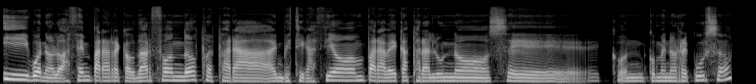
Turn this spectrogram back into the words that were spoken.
y bueno, lo hacen para recaudar fondos, pues para investigación, para becas para alumnos eh, con, menos recursos.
